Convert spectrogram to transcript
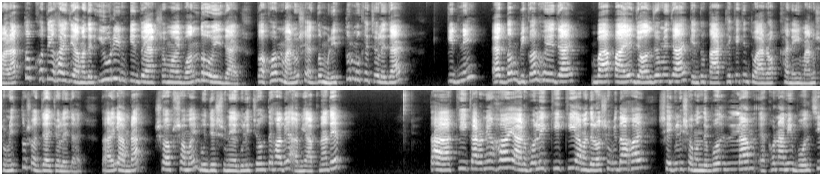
মারাত্মক ক্ষতি হয় যে, আমাদের ইউরিন কিন্তু একসময় বন্ধ হয়ে যায়। তখন মানুষ একদম মৃত্যুর মুখে চলে যায়। কিডনি একদম বিকল হয়ে যায় বা পায়ে জল জমে যায়, কিন্তু তার থেকে কিন্তু আর রক্ষা নেই। মানুষ মৃত্যু সজ্জায় চলে যায়। তাই আমরা সব সময় বুঝে শুনে এগুলি চলতে হবে। আমি আপনাদের তা কি কারণে হয়, আর হলে কি কি আমাদের অসুবিধা হয়, সেগুলি সম্বন্ধে বললাম। এখন আমি বলছি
